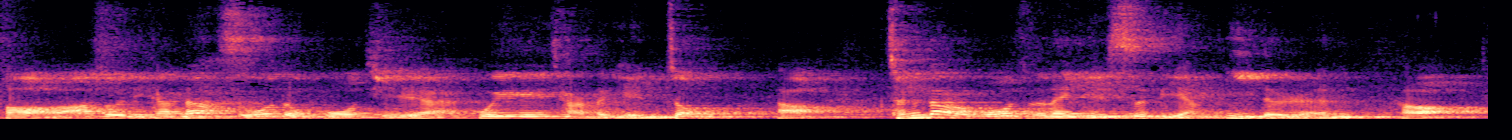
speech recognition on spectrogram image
哦，啊，所以你看那时候的火劫啊，非常的严重啊，成道的佛子呢也是两亿的人啊。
